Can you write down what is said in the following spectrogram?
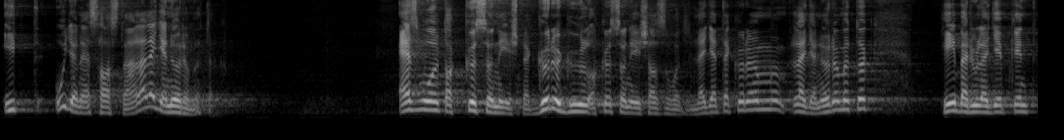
itt ugyanezt használ, legyen örömötök. Ez volt a köszönésnek. Görögül a köszönés az volt, hogy legyetek öröm, legyen örömötök. Héberül egyébként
